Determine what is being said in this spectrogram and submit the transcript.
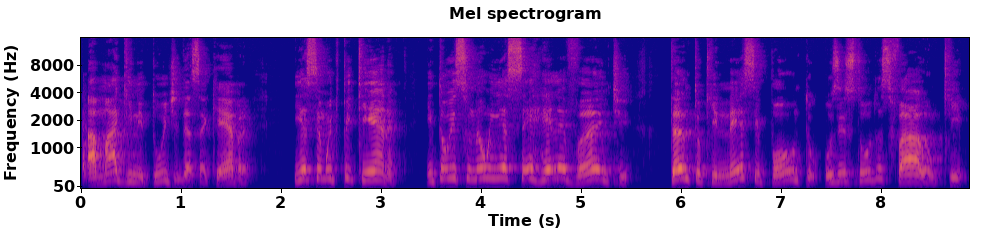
a magnitude dessa quebra ia ser muito pequena. Então isso não ia ser relevante. Tanto que nesse ponto os estudos falam que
